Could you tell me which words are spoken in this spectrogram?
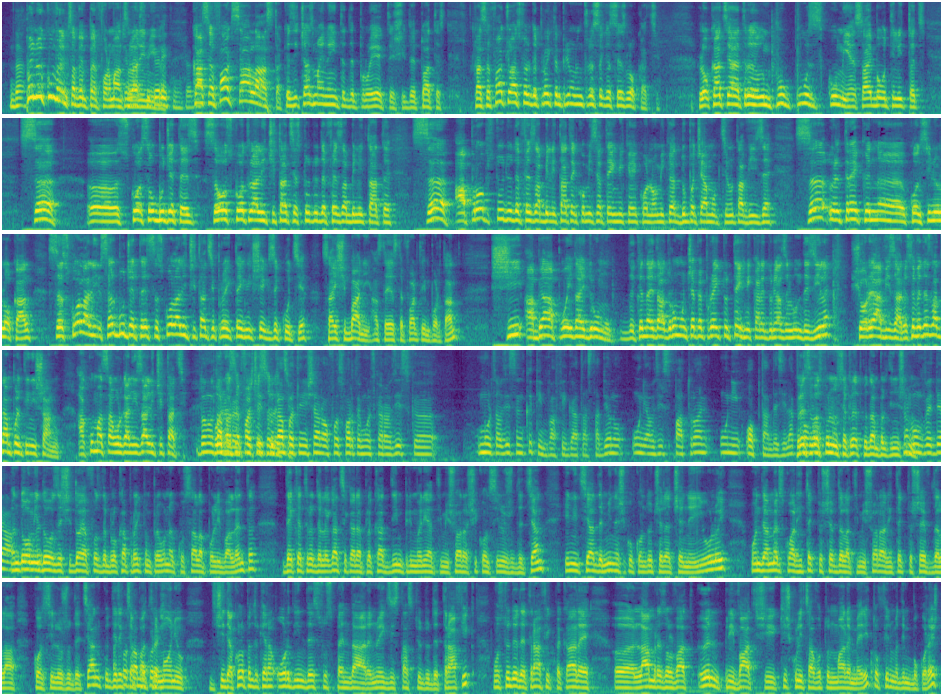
Da. Păi noi cum vrem să avem performanță la Gimnastică ritmică? ritmică, da. Ca să fac sala asta, că ziceați mai înainte de proiecte și de toate astea, ca să faci o astfel de proiect, în primul rând trebuie să găsesc locație. Locația aia trebuie în pu- puz cum e, să aibă utilități, să, uh, scot, să o bugetez, să o scot la licitație studiu de fezabilitate, să aprob studiul de fezabilitate în Comisia Tehnică Economică după ce am obținut avize, să îl trec în uh, Consiliul Local, să scol la, li- să-l bugetez, să scol la licitație proiect tehnic și execuție, să ai și banii, asta este foarte important, și abia apoi dai drumul. De când ai dat drumul, începe proiectul tehnic care durează luni de zile și o reavizare. O să vedeți la Dan Păltinișanu. Acum s-a organizat licitația. Domnul Până Tabără, se să face știți, cu Dan selecție. Pătinișanu au fost foarte mulți care au zis că mulți au zis în cât timp va fi gata stadionul, unii au zis 4 ani, unii 8 ani de zile. Acum Vreți să vă vom- spun un secret cu Dan Păltinișanu? Vom vedea- În 2022 a fost deblocat proiectul împreună cu sala polivalentă de către o delegație care a plecat din Primăria Timișoara și Consiliul Județean, inițiat de mine și cu conducerea CNI-ului, unde am mers cu arhitectul șef de la Timișoara, arhitectul șef de la Consiliul Județean, cu Direcția la București. Patrimoniu și de acolo pentru că era ordin de suspendare, nu exista studiu de trafic, un studiu de trafic pe care uh, l-am rezolvat în privat și Chișculița a avut un mare merit, o firmă din București,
